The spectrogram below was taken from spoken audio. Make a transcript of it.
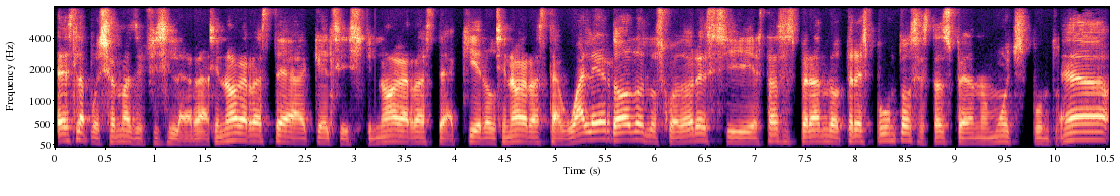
es la posición más difícil de agarrar. Si no agarraste a Kelsey, si no agarraste a Kittle, si no agarraste a Waller, todos los jugadores, si estás esperando tres puntos, estás esperando muchos puntos. Eh,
